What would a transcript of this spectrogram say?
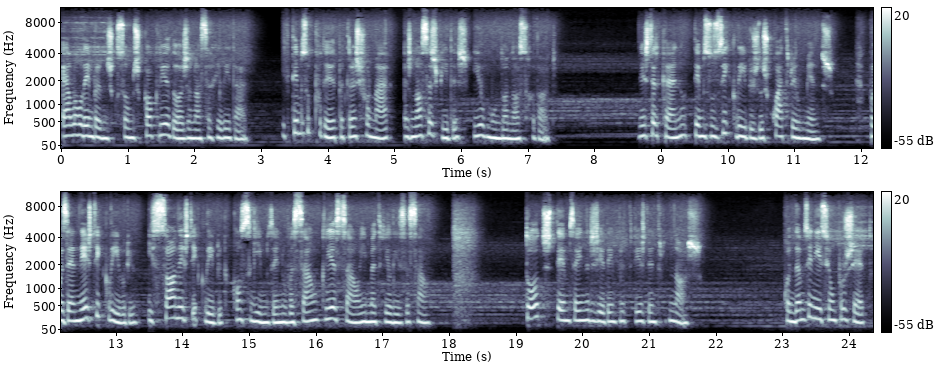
Ela lembra-nos que somos co-criadores da nossa realidade e que temos o poder para transformar as nossas vidas e o mundo ao nosso redor. Neste arcano temos os equilíbrios dos quatro elementos, pois é neste equilíbrio e só neste equilíbrio que conseguimos a inovação, criação e materialização. Todos temos a energia da Imperatriz dentro de nós. Quando damos início a um projeto,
